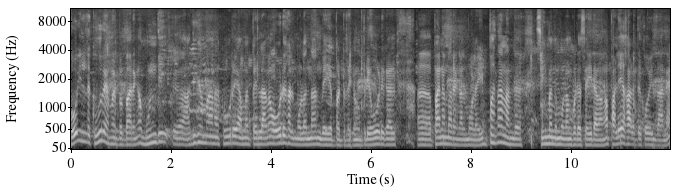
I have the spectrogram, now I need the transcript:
கோயிலில் கூரை அமைப்பு பாருங்கள் முந்தி அதிகமான கூரை அமைப்பு எல்லாமே ஓடுகள் மூலம்தான் வேயப்பட்டிருக்கும் இப்படி ஓடுகள் பனைமரங்கள் மூலம். இப்போ தான் அந்த சீமந்த மூலம் கூட செய்கிறவங்க பழைய காலத்து கோயில் தானே?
